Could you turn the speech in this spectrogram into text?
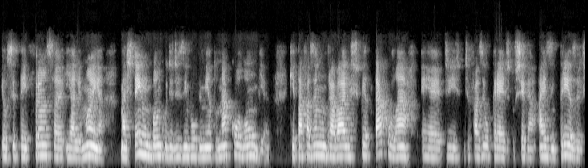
eu citei França e Alemanha, mas tem um banco de desenvolvimento na Colômbia que está fazendo um trabalho espetacular é, de, de fazer o crédito chegar às empresas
